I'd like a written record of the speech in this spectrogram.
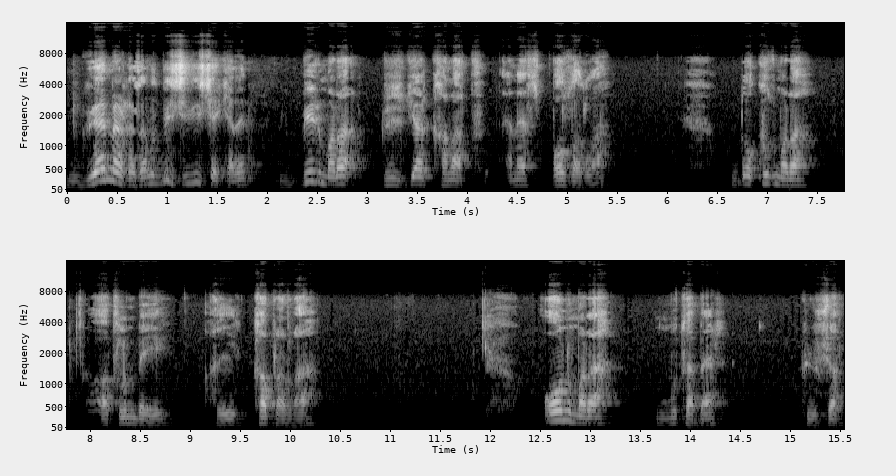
Güven merkezimiz bir çizgi çekelim. 1 numara Rüzgar Kanat Enes Bozdar'la 9 numara Atılım Bey'i Halil Kaplan'la 10 numara Muteber Kürşat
